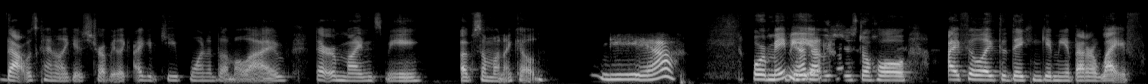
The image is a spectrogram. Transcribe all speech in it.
that was kind of like his trophy. Like I could keep one of them alive that reminds me of someone I killed. Yeah. Or maybe Yeah, it was just a whole I feel like that they can give me a better life.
